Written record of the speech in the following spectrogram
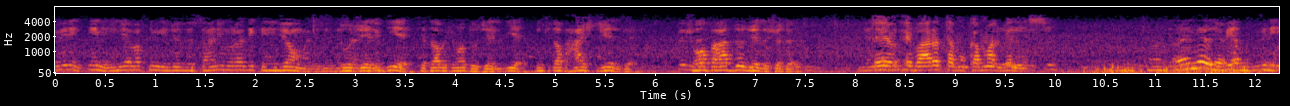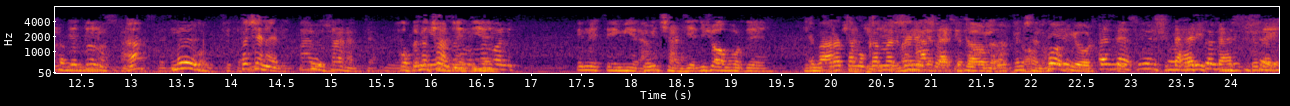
ببینید این اینجا وقتی میگه جلد ثانی مرادی که اینجا اومده دو. جلدیه. کتاب شما دو جلدیه. این کتاب هشت جلده. شما فقط دو جلدشو دارید. عبارت مکمل بنویس. دو نسخه. خب ببین چند جلدیه؟ مال ابن تیمیه ببین چند جلدیشو آورده عبارت. مکمل. در کتاب میورد تحریف تحریف شده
